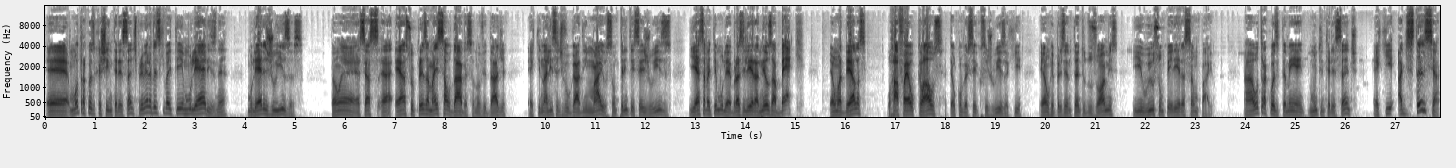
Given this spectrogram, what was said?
É, uma outra coisa que eu achei interessante, primeira vez que vai ter mulheres, né? Mulheres juízas. Então, é, essa é a, é, é a surpresa mais saudável, essa novidade. É que na lista divulgada em maio são 36 juízes e essa vai ter mulher. Brasileira Neuza Beck é uma delas. O Rafael Klaus, até eu conversei com esse juiz aqui, é um representante dos homens. E o Wilson Pereira Sampaio. A outra coisa que também é muito interessante é que a distância.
